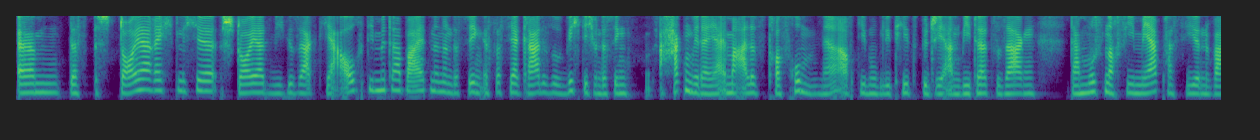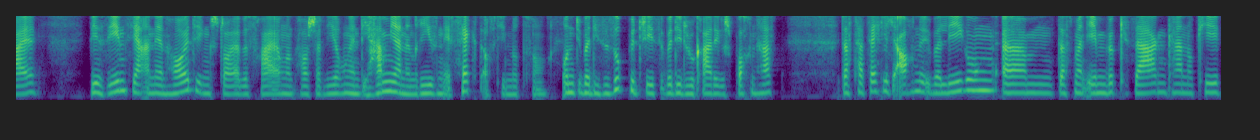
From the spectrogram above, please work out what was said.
Ähm, das Steuerrechtliche steuert, wie gesagt, ja auch die Mitarbeitenden und deswegen ist das ja gerade so wichtig und deswegen hacken wir da ja immer alles drauf rum, ne? auch die Mobilitätsbudgetanbieter zu sagen, da muss noch viel mehr passieren, weil wir sehen es ja an den heutigen Steuerbefreiungen und Pauschalierungen, die haben ja einen riesen Effekt auf die Nutzung. Und über diese Subbudgets, über die du gerade gesprochen hast, das ist tatsächlich auch eine Überlegung, ähm, dass man eben wirklich sagen kann, okay,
